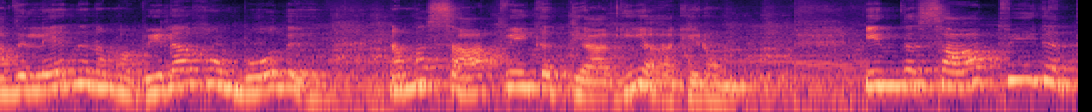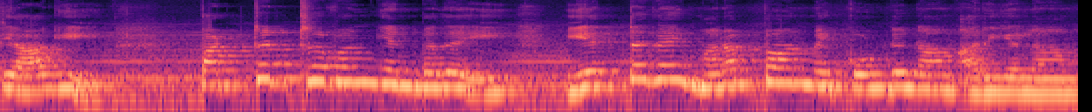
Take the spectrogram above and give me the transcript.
அதுலேருந்து நம்ம விலகும் போது நம்ம சாத்வீக தியாகி ஆகிறோம். இந்த சாத்வீக தியாகி பற்றற்றவன் என்பதை எத்தகை மனப்பான்மை கொண்டு நாம் அறியலாம்?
